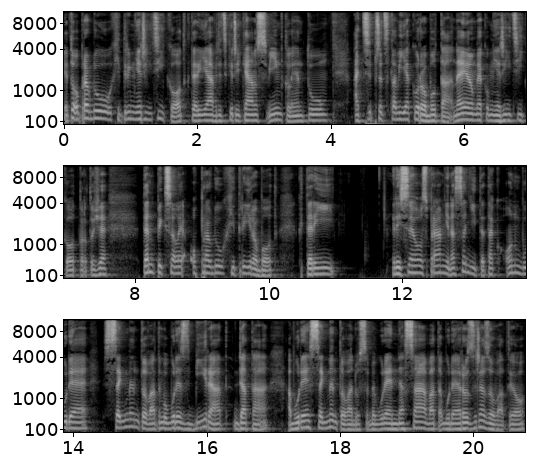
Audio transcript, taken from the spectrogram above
Je to opravdu chytrý měřící kód, který já vždycky říkám svým klientům, ať si představí jako robota, nejenom jako měřící kód, protože ten Pixel je opravdu chytrý robot, který když se ho správně nasadíte, tak on bude segmentovat nebo bude sbírat data a bude je segmentovat do sebe, bude je nasávat a bude je rozřazovat, jo.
